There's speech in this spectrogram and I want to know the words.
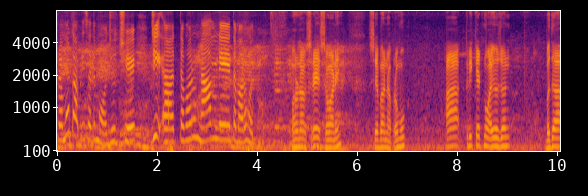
પ્રમુખ આપણી સાથે મોજૂદ છે. જી તમારું નામ ને તમારો હોદ્દો મારું નામ શ્રેયસ સવાણી, સેબાના પ્રમુખ. આ ક્રિકેટનું આયોજન બધા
